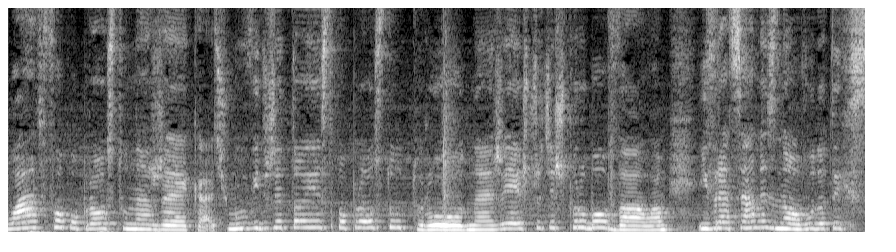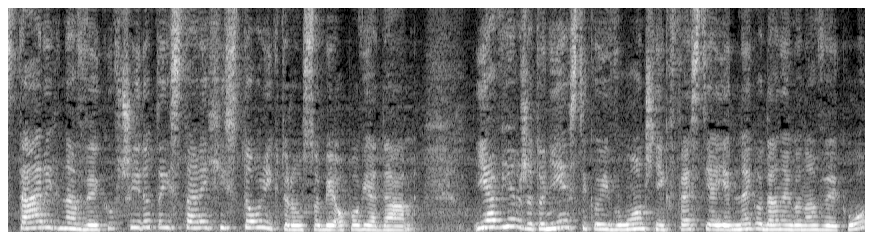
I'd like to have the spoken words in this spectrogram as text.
łatwo po prostu narzekać, mówić, że to jest po prostu trudne, że ja już przecież próbowałam i wracamy znowu do tych starych nawyków, czyli do tej starej historii, którą sobie opowiadamy. Ja wiem, że to nie jest tylko i wyłącznie kwestia jednego danego nawyku,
